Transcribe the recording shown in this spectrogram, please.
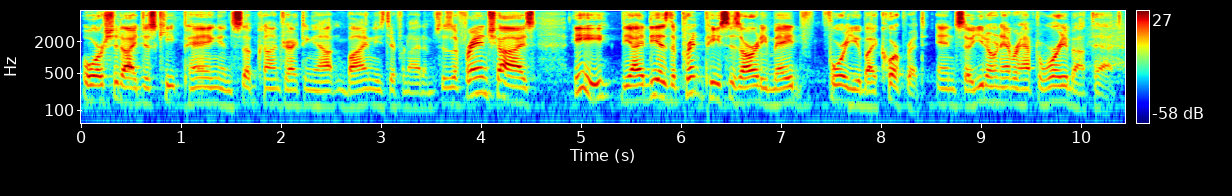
or should I just keep paying and subcontracting out and buying these different items? As a franchise, E, the idea is the print piece is already made for you by corporate, and so you don't ever have to worry about that.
